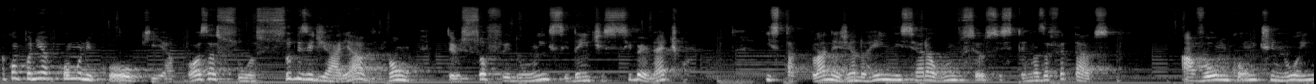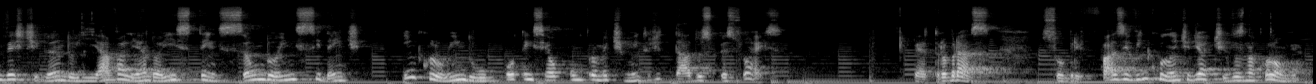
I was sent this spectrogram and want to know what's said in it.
A companhia comunicou que, após a sua subsidiária Avon ter sofrido um incidente cibernético, está planejando reiniciar alguns dos seus sistemas afetados. A Avon continua investigando e avaliando a extensão do incidente, incluindo o potencial comprometimento de dados pessoais. Petrobras sobre fase vinculante de ativos na Colômbia.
